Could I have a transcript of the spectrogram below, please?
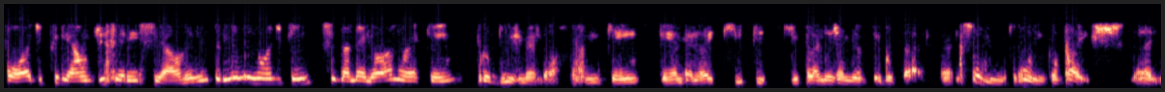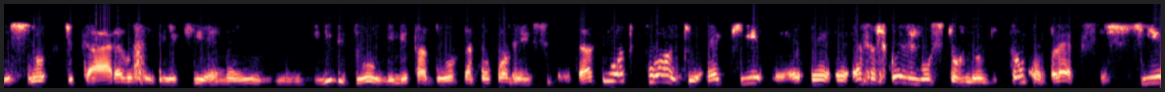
pode criar um diferencial nas empresas onde quem se dá melhor não é quem produz melhor, sim quem tem a melhor equipe de planejamento tributário. Né? Isso é muito ruim para o país. Né? Isso, de cara, você vê que é um inibidor, um limitador da concorrência. Tá? E outro ponto é que é, é, é, essas coisas vão se tornando tão complexas que,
